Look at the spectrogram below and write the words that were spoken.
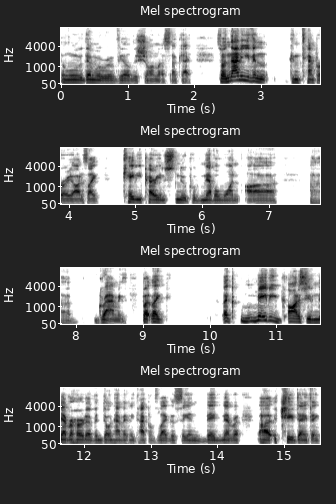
and we'll, then we'll reveal the Sean list. Okay, so not even contemporary artists like Katy Perry and Snoop who've never won uh, uh, Grammys, but like like maybe artists you've never heard of and don't have any type of legacy and they've never uh, achieved anything.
